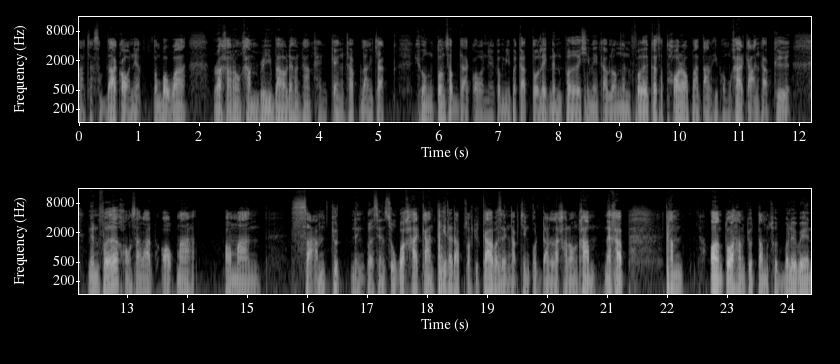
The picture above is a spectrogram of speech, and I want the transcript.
มาจากสัปดาห์ก่อนเนี่ย ต้องบอกว่าราคาทองคำรีบาวได้ค่อนข้างแข็งแกร่งครับ หลังจากช่วงต้นสัปดาห์ก่อนเนี่ยก็มีประกาศตัวเลขเงินเฟ้อใช่ไหมครับ แล้วเงินเฟ้อก็สะท้อนออกมาตามที่ผมคาดการณ์ครับ คือ เงินเฟ้อของสหรัฐออกมาประมาณ 3.1%สูงกว่าคาดการที่ระดับ 2.9%ครับจึงกดดันราคาทองคำนะครับทำอ่อนตัวทำจุดต่ำสุดบริเวณ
